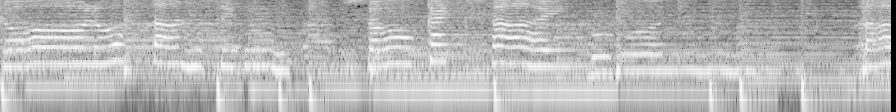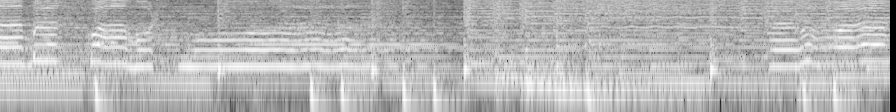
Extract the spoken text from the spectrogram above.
cho lúc tan dịch dẫu cách xa hay buồn, ta bước qua một mùa. Oh, oh, oh,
